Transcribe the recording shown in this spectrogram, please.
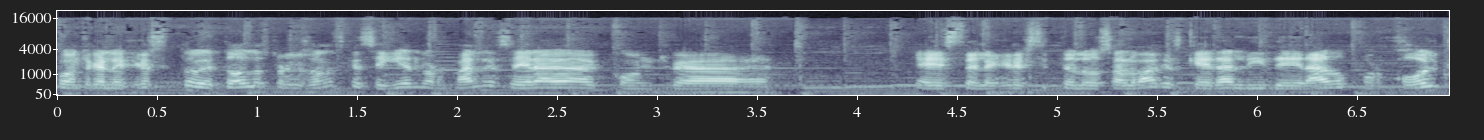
Contra el ejército de todas las personas que seguían normales era contra este, el ejército de los salvajes, que era liderado por Hulk.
